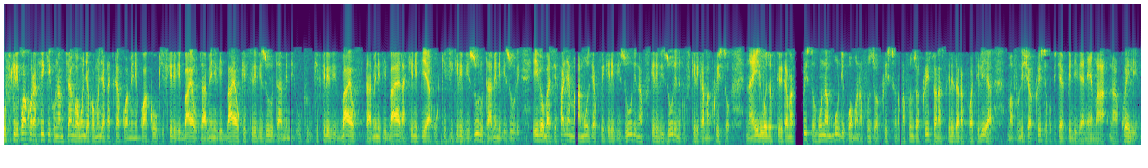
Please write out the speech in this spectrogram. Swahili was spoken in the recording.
kufikiri kwako rafiki kuna mchango wa moja kwa moja katika kuamini kwako. Ukifikiri vibaya utaamini vibaya. Ukifikiri vizuri utaamini ukifikiri vibaya utaamini vibaya lakini pia ukifikiri vizuri utaamini vizuri. Hivyo basi fanya maamuzi ya kufikiri vizuri na kufikiri vizuri ni kufikiri kama kristo. Na ili uweze kufikiri kama kristo huna budi kuwa mwanafunzi wa kristo. Na mwanafunzi wa kristo anasikiliza na kufuatilia mafundisho ya kristo kupitia vipindi vya neema na kweli.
